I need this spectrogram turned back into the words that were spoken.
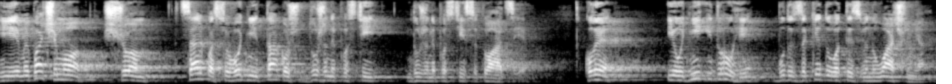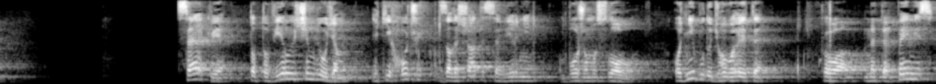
І ми бачимо, що церква сьогодні також дуже непростій, дуже непростій ситуації, коли і одні, і другі будуть закидувати звинувачення церкві, тобто віруючим людям, які хочуть залишатися вірні Божому Слову. Одні будуть говорити, про нетерпимість,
